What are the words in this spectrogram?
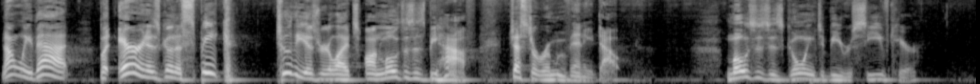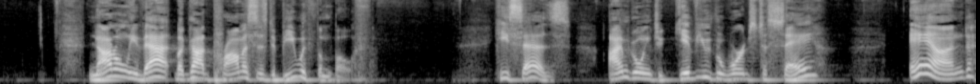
Not only that, but Aaron is going to speak to the Israelites on Moses' behalf, just to remove any doubt. Moses is going to be received here. Not only that, but God promises to be with them both. He says, I'm going to give you the words to say, and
